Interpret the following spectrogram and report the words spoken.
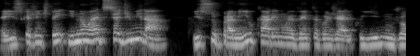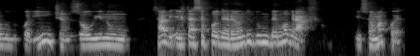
É isso que a gente tem e não é de se admirar. Isso, para mim, o cara ir num evento evangélico e ir num jogo do Corinthians ou ir num. Sabe? Ele está se apoderando de um demográfico. Isso é uma coisa.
